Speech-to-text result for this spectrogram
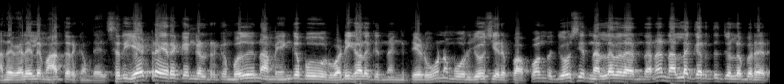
அந்த வேலையில மாற்ற இருக்க முடியாது. சரி ஏற்ற இறக்கங்கள் இருக்கும்போது நம்ம எங்கே போய் ஒரு வடிகாலுக்கு நாங்கள் தேடுவோம் நம்ம ஒரு ஜோசியரை பார்ப்போம். அந்த ஜோசியர் நல்லவராக இருந்தானா நல்ல கருத்து சொல்ல போகிறார்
